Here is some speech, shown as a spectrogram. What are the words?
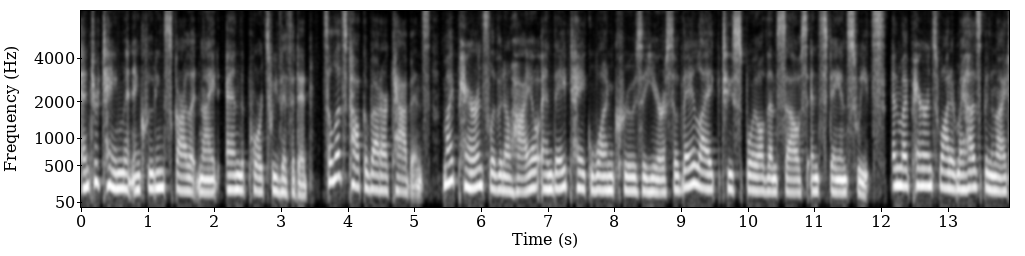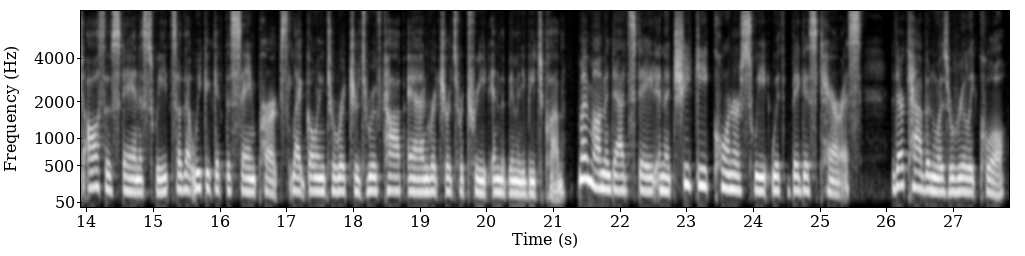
entertainment, including Scarlet Night, and the ports we visited. So let's talk about our cabins. My parents live in Ohio and they take one cruise a year, so they like to spoil themselves and stay in suites. And my parents wanted my husband and I to also stay in a suite so that we could get the same perks, like going to Richard's Rooftop and Richard's Retreat in the Bimini Beach Club. My mom and dad stayed in a cheeky corner suite with biggest terrace. Their cabin was really cool.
